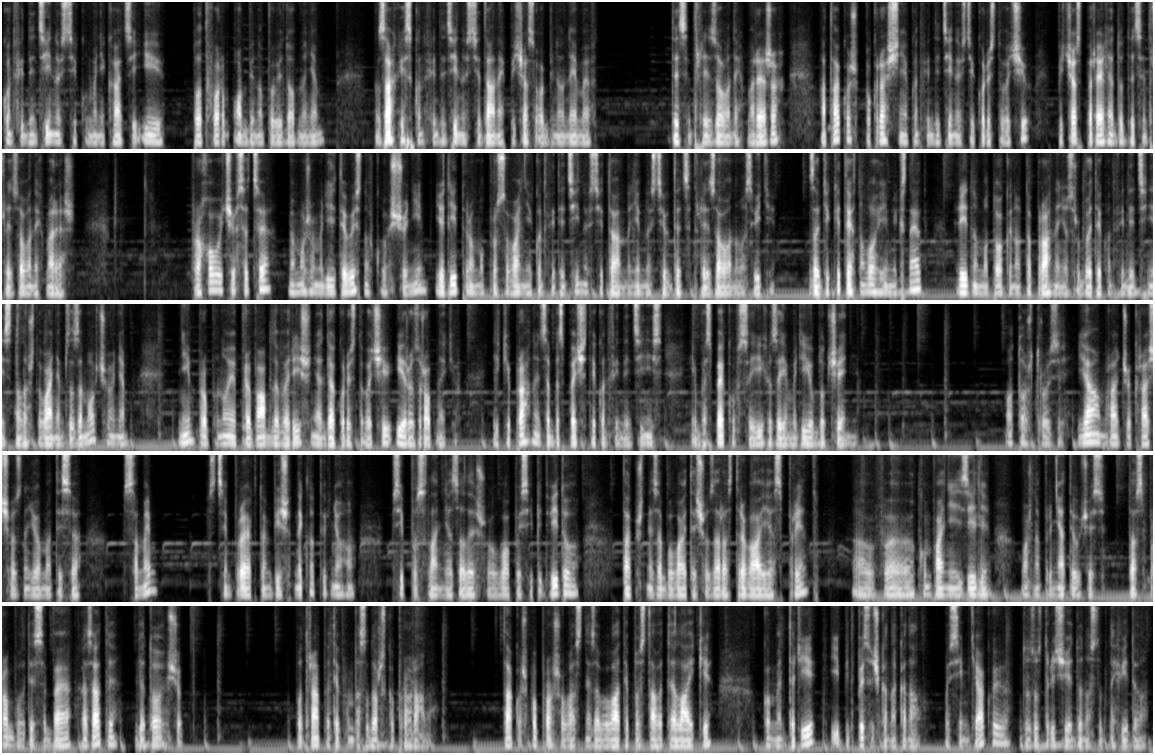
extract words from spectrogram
конфіденційності комунікацій і платформ обміну повідомленням, захист конфіденційності даних під час обміну ними в децентралізованих мережах а також покращення конфіденційності користувачів під час перегляду децентралізованих мереж. Враховуючи все це, ми можемо дійти висновку, що NIM є лідером у просуванні конфіденційності та анонімності в децентралізованому світі. Завдяки технології MixNet, рідному токену та прагненню зробити конфіденційність налаштуванням за замовчуванням, NIM пропонує привабливе рішення для користувачів і розробників, які прагнуть забезпечити конфіденційність і безпеку в своїх взаємодії у блокчейні. Отож, друзі, я вам раджу краще ознайомитися самим з цим проєктом, більше вникнути в нього. Всі посилання залишу в описі під відео. Також не забувайте, що зараз триває спринт е, в е, компанії Zilli. Можна прийняти участь та спробувати себе показати для того, щоб потрапити в амбасадорську програму. Також попрошу вас не забувати поставити лайки, коментарі і підписочка на канал. Усім дякую, до зустрічі до наступних відео.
